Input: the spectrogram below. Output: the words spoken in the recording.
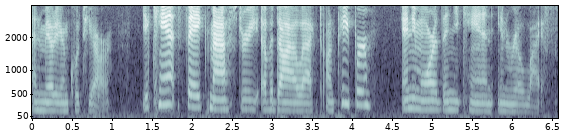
and Marion Cotillard. You can't fake mastery of a dialect on paper any more than you can in real life.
